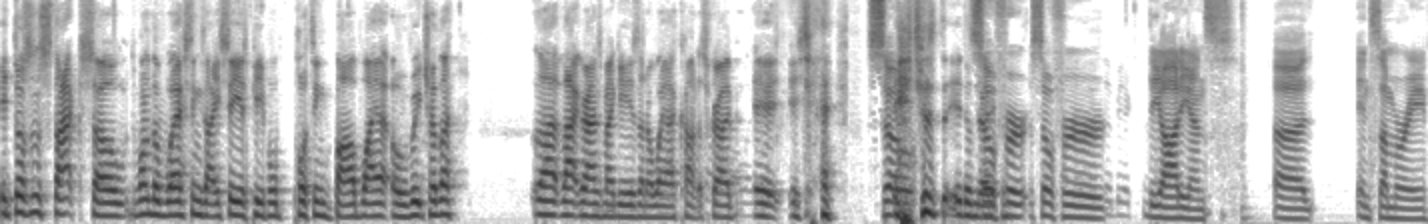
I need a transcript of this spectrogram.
it doesn't stack, so one of the worst things I see is people putting barbed wire over each other. That that grinds my gears in a way I can't describe. It it, so it just it doesn't. so for so for the audience, uh, in summary,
